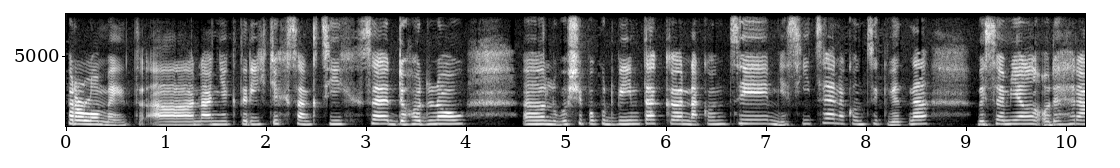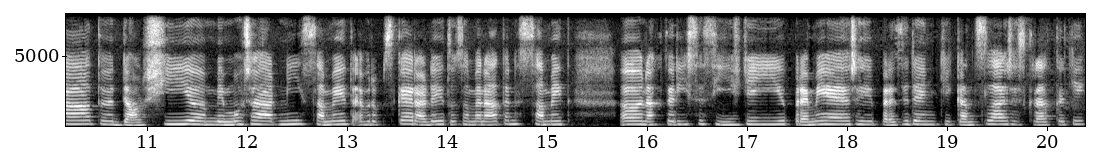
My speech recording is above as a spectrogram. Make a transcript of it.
prolomit a na některých těch sankcích se dohodnou. Eh, Luboši, pokud vím, tak na konci měsíce, na konci května by se měl odehrát další mimořádný summit Evropské rady, to znamená ten summit Eh, na který se sjíždějí premiéři, prezidenti, kancléři, zkrátka ti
